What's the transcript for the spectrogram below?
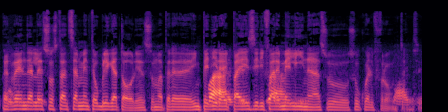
per renderle sostanzialmente obbligatorie, insomma, per impedire quasi, ai paesi di fare quasi. melina su, su quel fronte. Sì.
